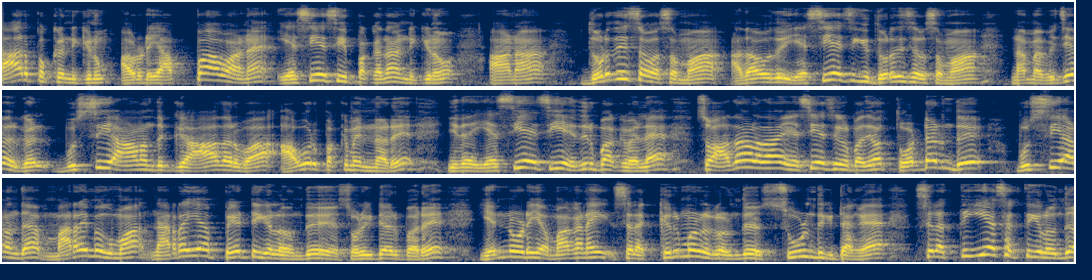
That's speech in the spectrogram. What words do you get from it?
யார் பக்கம் நிற்கணும் அவருடைய அப்பாவான எஸ்ஏசி பக்கம் தான் நிற்கணும் ஆனால் துரதிசவசமாக அதாவது எஸ்சிஎஸ்சிக்கு துரதிசவசமாக நம்ம விஜய் அவர்கள் புஷி ஆனந்துக்கு ஆதரவாக அவர் பக்கமே நின்னாரு. இதை எஸ்சிஎஸ்சியை எதிர்பார்க்கவே இல்லை. ஸோ அதனால தான் எஸ்சிஎஸ்சிகள் பார்த்தீங்கன்னா தொடர்ந்து புஷி ஆனந்த மறைமுகமாக நிறைய பேட்டிகளை வந்து சொல்லிக்கிட்டே இருப்பார். என்னுடைய மகனை சில கிரிமினல்கள் வந்து சூழ்ந்துக்கிட்டாங்க சில தீய சக்திகள் வந்து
